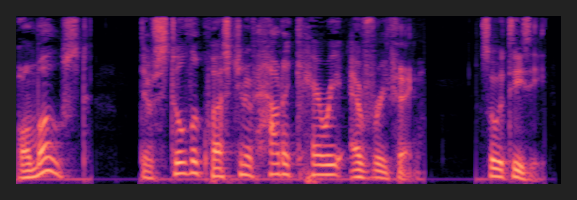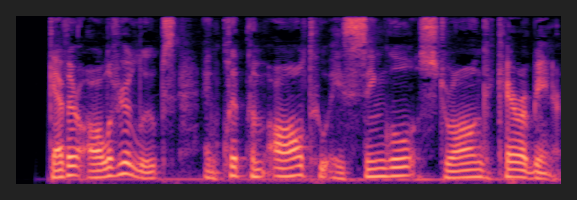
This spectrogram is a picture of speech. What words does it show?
Almost. There's still the question of how to carry everything. So it's easy. Gather all of your loops and clip them all to a single strong carabiner.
